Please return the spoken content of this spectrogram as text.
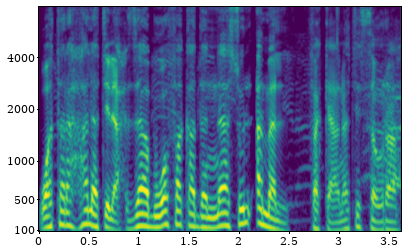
وترهلت الأحزاب وفقد الناس الأمل فكانت الثورة.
